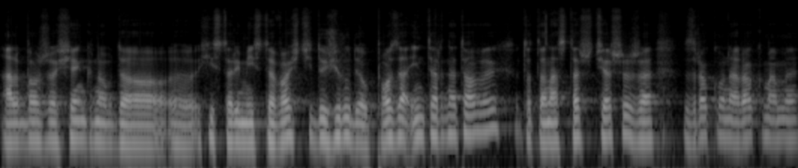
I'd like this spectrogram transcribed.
albo że sięgnął do e, historii miejscowości, do źródeł pozainternetowych. To to nas też cieszy, że z roku na rok mamy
